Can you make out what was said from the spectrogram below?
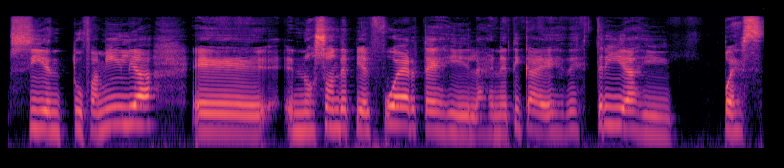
Si en tu familia eh, no son de piel fuertes y la genética es de estrías y pues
